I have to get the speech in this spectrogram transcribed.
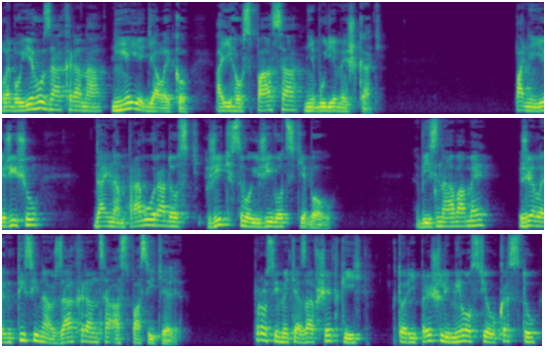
lebo jeho záchrana nie je ďaleko a jeho spása nebude meškať. Pane Ježišu, daj nám pravú radosť žiť svoj život s Tebou. Vyznávame, že len Ty si náš záchranca a spasiteľ. Prosíme ťa za všetkých, ktorí prešli milosťou krstu,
